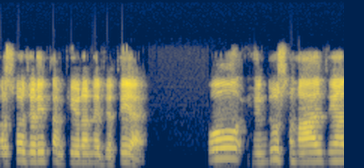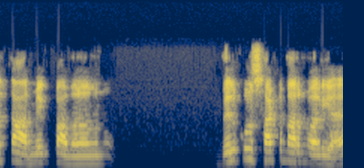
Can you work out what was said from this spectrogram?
ਪਰਸੋਂ ਜਿਹੜੀ ਧਮਕੀ ਉਹਨਾਂ ਨੇ ਦਿੱਤੀ ਹੈ, ਉਹ ਹਿੰਦੂ ਸਮਾਜ ਦੀਆਂ ਧਾਰਮਿਕ ਭਾਵਨਾਵਾਂ ਨੂੰ ਬਿਲਕੁਲ ਸੱਟ ਮਾਰਨ ਵਾਲੀ ਹੈ।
